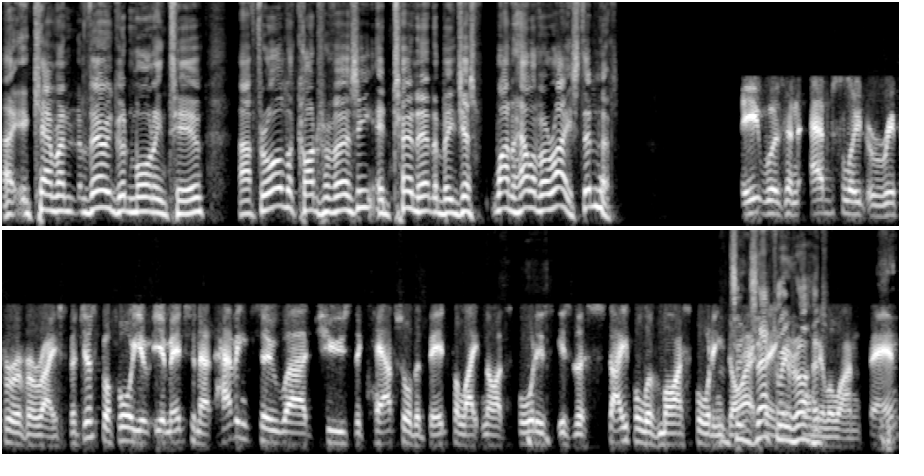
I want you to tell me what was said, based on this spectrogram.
Uh, Cameron, very good morning to you. After all the controversy, it turned out to be just one hell of a race, didn't it? It was an absolute ripper of a race. But just before you, you mention that, having to uh, choose the couch or the bed for late night sport is, is the staple of my sporting That's diet. exactly being a right. Formula One fan.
